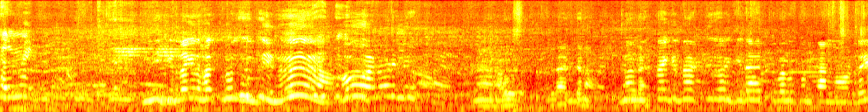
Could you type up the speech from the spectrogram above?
ಕಲ್ನ ನೀ ಗಿಡದಾಗಿದ್ದ ಹತ್ತಿ ಬಂದು ಕುಂತೀನ? ಅವ್ವ ಇದಾಗ್ತೇನ ನಾವು ಗಿಡದಾಗಿದ್ದ ಹತ್ತಿರ ಗಿಡ ಹತ್ತಿ ಬಂದು ಕುಂತಾನ ನೋಡ್ರಿ.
